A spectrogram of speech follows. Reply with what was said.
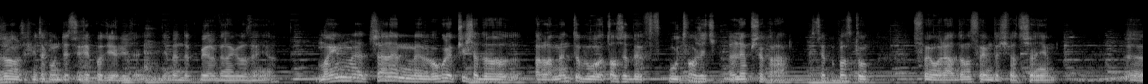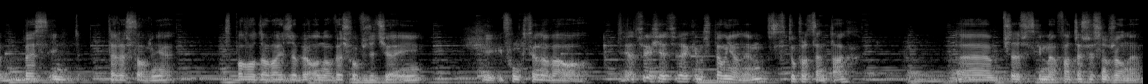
Żoną żeśmy taką decyzję podjęli, że nie będę pobierał wynagrodzenia. Moim celem w ogóle przyjścia do parlamentu było to, żeby współtworzyć lepsze prawo. Chcę po prostu swoją radą, swoim doświadczeniem bezinteresownie spowodować, żeby ono weszło w życie i, i, i funkcjonowało. Ja czuję się człowiekiem spełnionym w 100%. E, przede wszystkim mam fantastyczną żonę.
